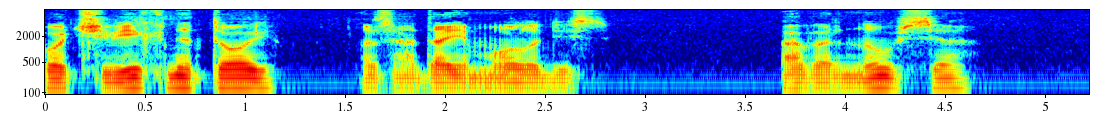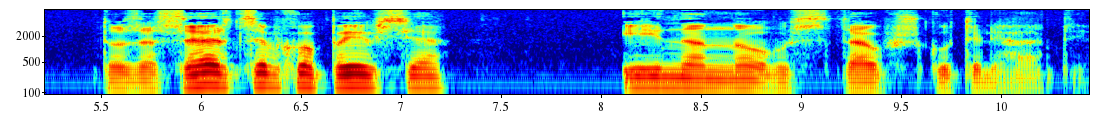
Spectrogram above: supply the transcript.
хоч вік не той, згадає молодість, а вернувся то за серце вхопився і на ногу став шкутильгати.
